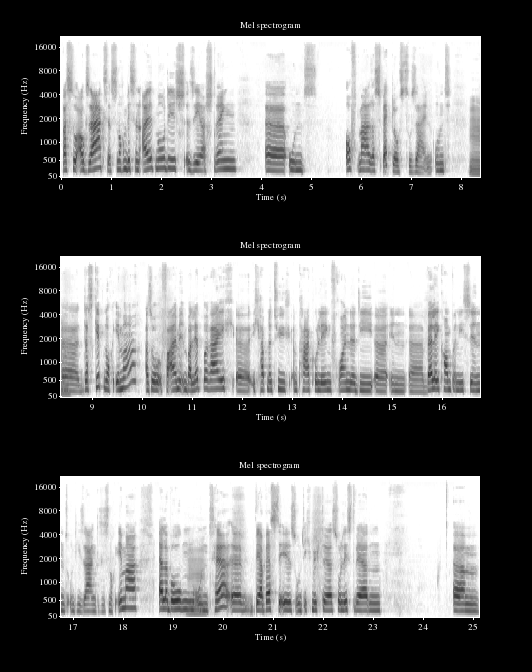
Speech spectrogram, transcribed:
was du auch sagst, es ist noch ein bisschen altmodisch, sehr streng äh, und oft mal respektlos zu sein. Und mhm. äh, das gibt noch immer, also vor allem im Ballettbereich. Äh, ich habe natürlich ein paar Kollegen, Freunde, die äh, in äh, Ballet Companies sind und die sagen, das ist noch immer Ellenbogen mhm. und hä, äh, wer Beste ist und ich möchte Solist werden. Ähm,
